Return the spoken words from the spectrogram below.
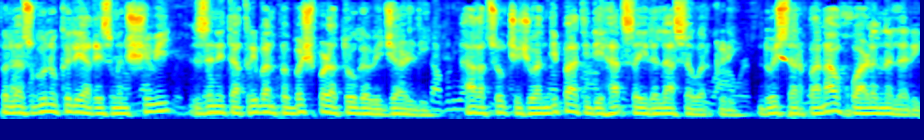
په لسګونو کلي اغېزمن شوي، ځینې تقریباً په بشپړه توګه ویجاړ دي. هغه څوک چې ژوندي پاتې دي، هر څه یې له لاسه ورکړي. دوی سرپناه او خواړه نه لري.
